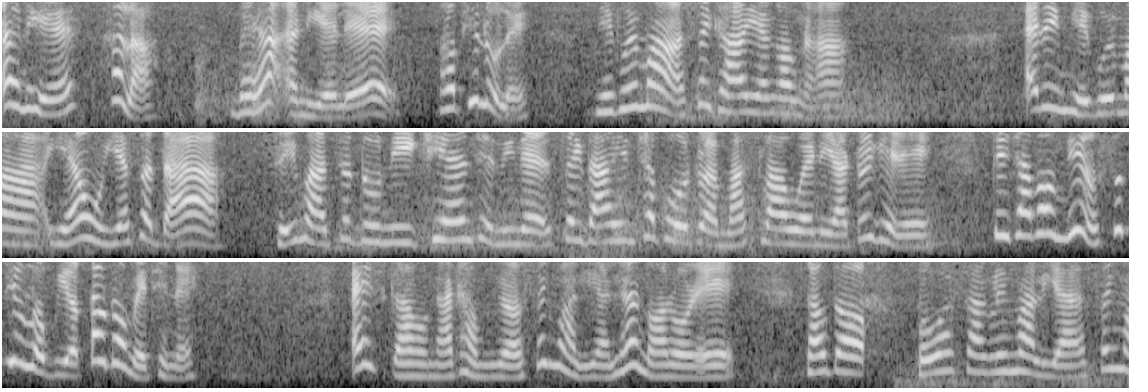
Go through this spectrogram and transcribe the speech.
အန်ဒီရဲ့ဟဟလားဘယ်ကအန်ဒီရဲ့လဲဘာဖြစ်လို့လဲမြေခွေးမစိတ်ထားအရန်ကောင်းတာ အဲ့ဒီမြေခွေးမအရန်ကိုရက်ဆက်တာဈေးမှာကျက်တူနီခရမ်းချင်နီနဲ့စိတ်သားဟင်းချက်ဖို့အတွက်မဆလာဝယ်နေတာတွေ့ခဲ့တယ်။တေချာပေါက်နင့်ကိုစွတ်ပြုတ်လုပ်ပြီးတော့တောက်တော့မယ်ထင်တယ်။အဲ့စကားကိုနားထောင်ပြီးတော့စိတ်မလေးကလန့်သွားတော့တယ်။နောက်တော့ဘဝစာကလေးမလေးကစိတ်မ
